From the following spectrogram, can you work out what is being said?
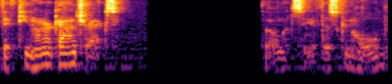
1,500 contracts. So let's see if this can hold.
